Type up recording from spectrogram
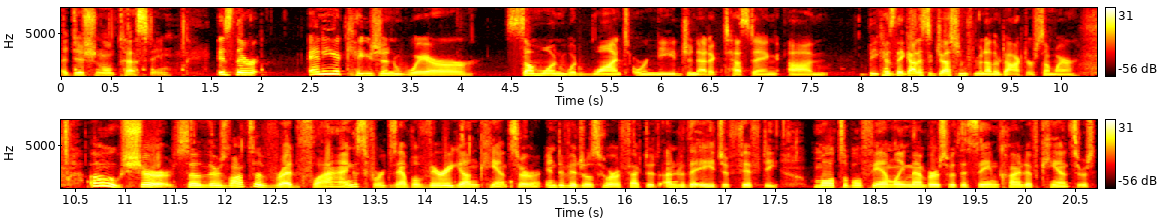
additional testing. Is there any occasion where someone would want or need genetic testing um, because they got a suggestion from another doctor somewhere? Oh, sure. So there's lots of red flags. For example, very young cancer, individuals who are affected under the age of 50, multiple family members with the same kind of cancers,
